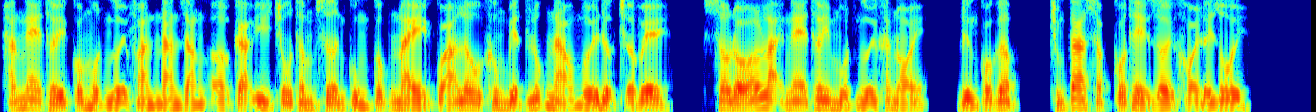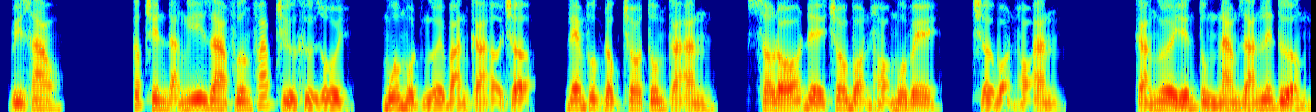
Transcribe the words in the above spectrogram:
Hắn nghe thấy có một người phàn nàn rằng ở cả ỷ Châu Thâm Sơn cùng cốc này quá lâu không biết lúc nào mới được trở về. Sau đó lại nghe thấy một người khác nói, đừng có gấp, chúng ta sắp có thể rời khỏi đây rồi. Vì sao? Cấp trên đã nghĩ ra phương pháp trừ khử rồi, mua một người bán cá ở chợ, đem thuốc độc cho tôm cá ăn, sau đó để cho bọn họ mua về, chờ bọn họ ăn. Cả người Yến Tùng Nam dán lên tường,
